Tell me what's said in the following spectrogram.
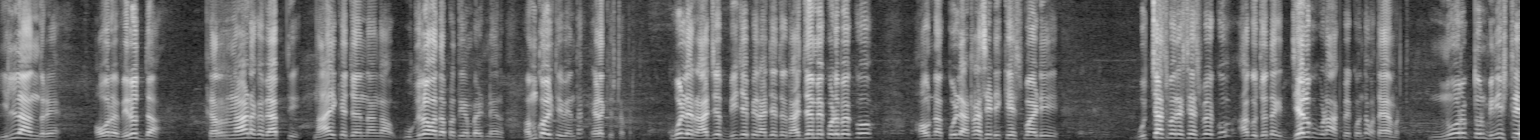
ಇಲ್ಲ ಅಂದರೆ ಅವರ ವಿರುದ್ಧ ಕರ್ನಾಟಕ ವ್ಯಾಪ್ತಿ ನಾಯಕ ಜನಾಂಗ ಉಗ್ರವಾದ ಪ್ರತಿಭಟನೆಯನ್ನು ಹಮ್ಮಿಕೊಳ್ತೀವಿ ಅಂತ ಹೇಳಕ್ಕೆ ಇಷ್ಟಪಡ್ತೀನಿ. ಕೂಡಲೇ ರಾಜ್ಯ ಬಿ ಜೆ ಪಿ ರಾಜ್ಯ ರಾಜೀನಾಮೆ ಕೊಡಬೇಕು. ಅವ್ರನ್ನ ಕೂಡಲೇ ಅಟ್ರಾಸಿಟಿ ಕೇಸ್ ಮಾಡಿ ಉಚ್ಚಾಸ್ಪದ ಸೇರಿಸಬೇಕು ಹಾಗೂ ಜೊತೆಗೆ ಜೈಲಿಗೂ ಕೂಡ ಹಾಕಬೇಕು ಅಂತ ಒತ್ತಾಯ ಮಾಡ್ತೀವಿ. ನೂರಕ್ಕೆ ನೂರು ಮಿನಿಸ್ಟ್ರಿ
